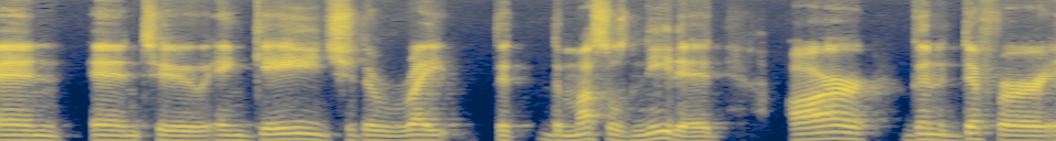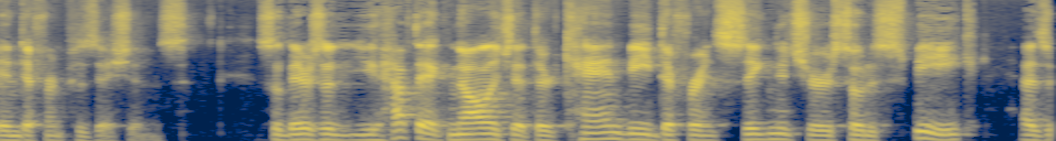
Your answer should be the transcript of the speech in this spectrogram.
and and to engage the right the, the muscles needed are going to differ in different positions. So there's a you have to acknowledge that there can be different signatures so to speak as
